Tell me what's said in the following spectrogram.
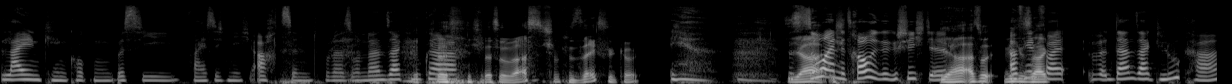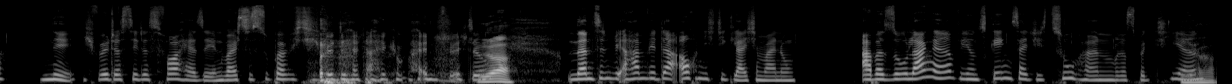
Lion King gucken, bis sie, weiß ich nicht, acht sind oder so. Und dann sagt Luca, ich weiß so was, ich habe eine 6 geguckt. ja, das ist Ja, so eine ich- traurige Geschichte. Ja, also wie Auf gesagt, jeden Fall, dann sagt Luca, nee, ich will, dass sie das vorher sehen, weil es ist super wichtig für deren Allgemeinbildung. ja, Und dann sind wir, haben wir da auch nicht die gleiche Meinung. Aber solange wir uns gegenseitig zuhören und respektieren, ja,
